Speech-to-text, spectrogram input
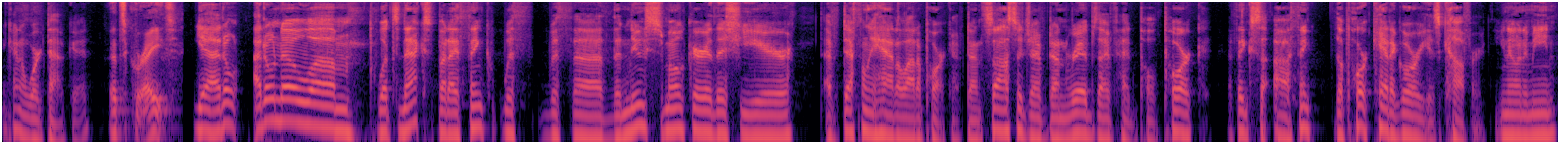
it kind of worked out good. That's great. Yeah, I don't I don't know um what's next, but I think with with uh the new smoker this year, I've definitely had a lot of pork. I've done sausage, I've done ribs, I've had pulled pork. I think so, uh, I think the pork category is covered. You know what I mean?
